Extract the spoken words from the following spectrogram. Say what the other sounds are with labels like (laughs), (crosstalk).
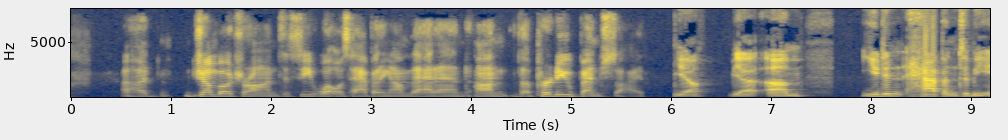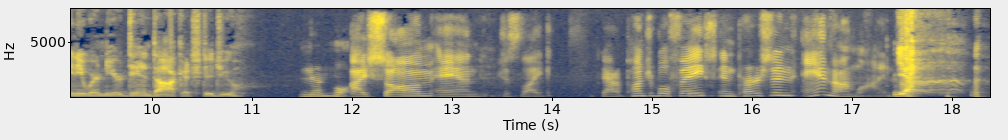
uh, jumbotron to see what was happening on that end on the Purdue bench side. Yeah, yeah. Um, you didn't happen to be anywhere near Dan Dakich, did you? No, I saw him and just like got a punchable face in person and online. Yeah. (laughs)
